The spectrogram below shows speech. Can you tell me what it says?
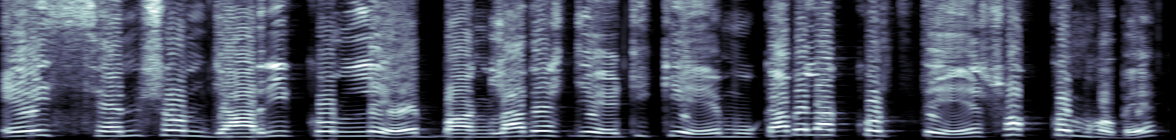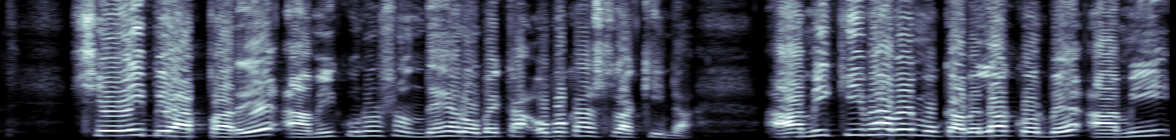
এই সেনশন জারি করলে বাংলাদেশ যে এটিকে মোকাবেলা করতে সক্ষম হবে, সেই ব্যাপারে আমি কোনো সন্দেহের অবেকা- অবকাশ রাখি না। আমি কীভাবে মোকাবেলা করবে, আমি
